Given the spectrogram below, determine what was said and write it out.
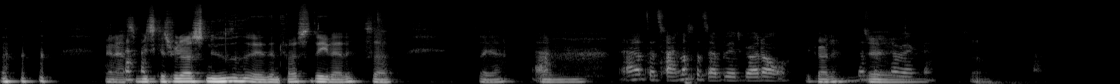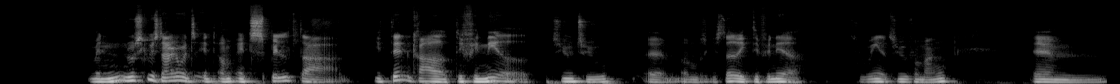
men altså, vi skal selvfølgelig også snyde øh, den første del af det. Så, så ja, Ja. øhm, Ja, det tegner sig til at blive et godt år. det gør det. Det synes jeg virkelig. Så. Men nu skal vi snakke om et, et, om et spil, der i den grad definerede 2020, øh, og måske stadigvæk definerer 2021 for mange. Øhm,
